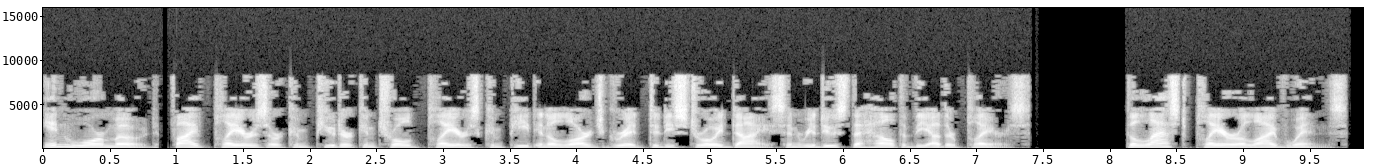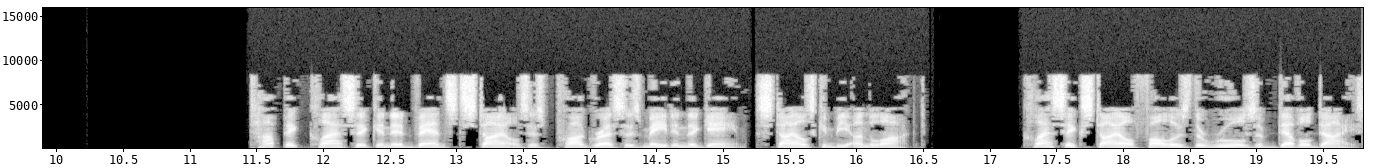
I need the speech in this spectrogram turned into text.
In war mode, five players or computer-controlled players compete in a large grid to destroy dice and reduce the health of the other players. The last player alive wins. Topic classic and advanced styles As progress is made in the game, styles can be unlocked. Classic style follows the rules of devil dice,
